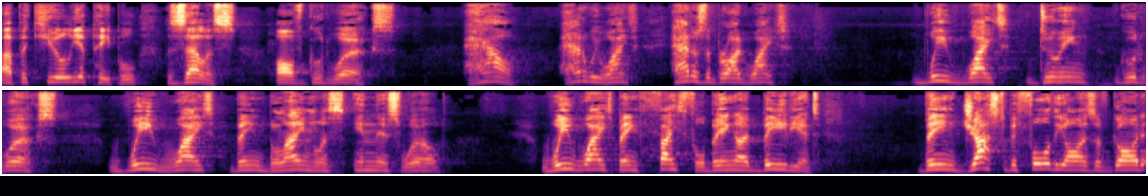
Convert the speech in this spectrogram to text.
a peculiar people zealous of good works. How? How do we wait? How does the bride wait? We wait doing good works. We wait being blameless in this world. We wait being faithful, being obedient, being just before the eyes of God,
